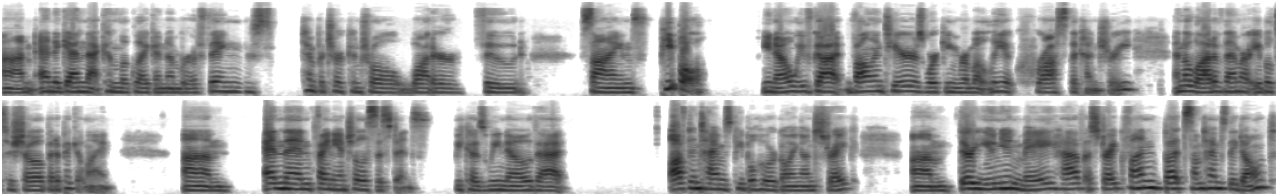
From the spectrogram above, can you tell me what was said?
Um, and again, that can look like a number of things temperature control, water, food, signs, people. You know, we've got volunteers working remotely across the country, and a lot of them are able to show up at a picket line. Um, and then financial assistance, because we know that oftentimes people who are going on strike, um, their union may have a strike fund, but sometimes they don't.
